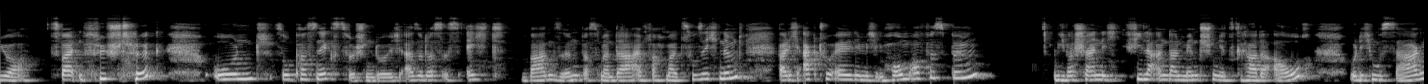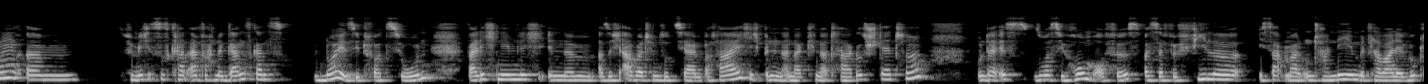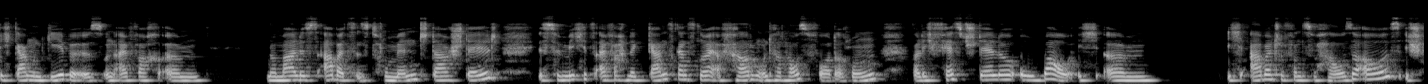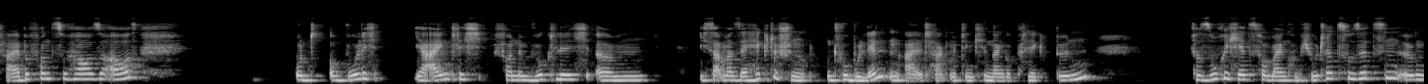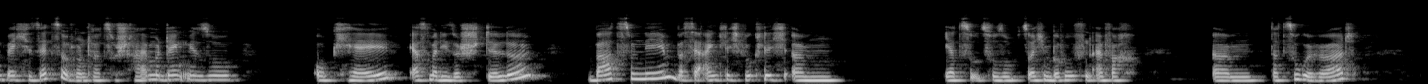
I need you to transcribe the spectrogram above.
ja, zweiten Frühstück und so ein paar Snacks zwischendurch. Also das ist echt Wahnsinn, was man da einfach mal zu sich nimmt, weil ich aktuell nämlich im Homeoffice bin, wie wahrscheinlich viele anderen Menschen jetzt gerade auch. Und ich muss sagen, ähm, für mich ist es gerade einfach eine ganz, ganz neue Situation, weil ich nämlich in einem, also ich arbeite im sozialen Bereich, ich bin in einer Kindertagesstätte und da ist sowas wie Homeoffice, was ja für viele, ich sag mal, Unternehmen mittlerweile wirklich gang und gäbe ist und einfach ähm, normales Arbeitsinstrument darstellt, ist für mich jetzt einfach eine ganz, ganz neue Erfahrung und Herausforderung, weil ich feststelle, oh wow, ich, ähm, ich arbeite von zu Hause aus, ich schreibe von zu Hause aus. Und obwohl ich ja eigentlich von einem wirklich, ähm, ich sag mal, sehr hektischen und turbulenten Alltag mit den Kindern geprägt bin, versuche ich jetzt vor meinem Computer zu sitzen, irgendwelche Sätze runterzuschreiben und denke mir so, okay, erstmal diese Stille wahrzunehmen, was ja eigentlich wirklich ähm, ja zu, zu so, solchen Berufen einfach ähm, dazugehört.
